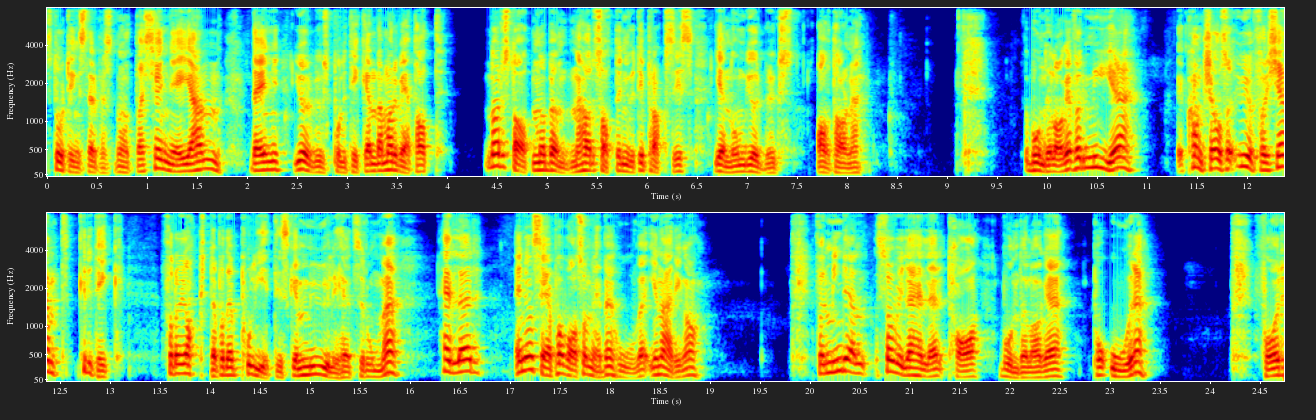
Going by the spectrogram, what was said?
stortingsrepresentanter kjenner igjen den jordbrukspolitikken de har vedtatt, når staten og bøndene har satt den ut i praksis gjennom jordbruksavtalene. Bondelaget får mye, kanskje også ufortjent, kritikk for å jakte på det politiske mulighetsrommet, heller enn å se på hva som er behovet i næringa. For min del så vil jeg heller ta Bondelaget på ordet. For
